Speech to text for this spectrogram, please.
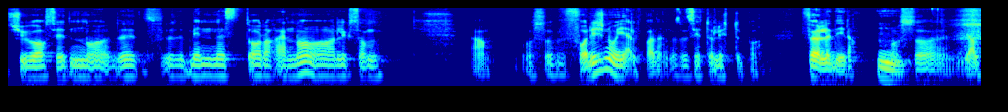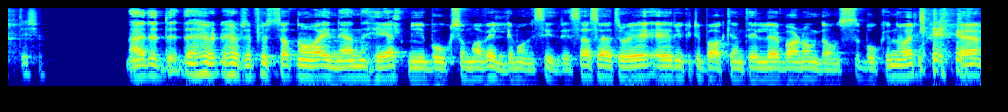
20 år siden, og det, minnet står der ennå. Og liksom Ja. Og så får de ikke noe hjelp av den som sitter og lytter på. Føler de, da. Mm. Og så hjalp det ikke. Nei, det, det, det hør- det hørtes plutselig at nå var jeg inne i en helt ny bok som har veldig mange sider i seg. Så jeg tror vi rykker tilbake igjen til eh, barne- og ungdomsboken vår. Eh,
